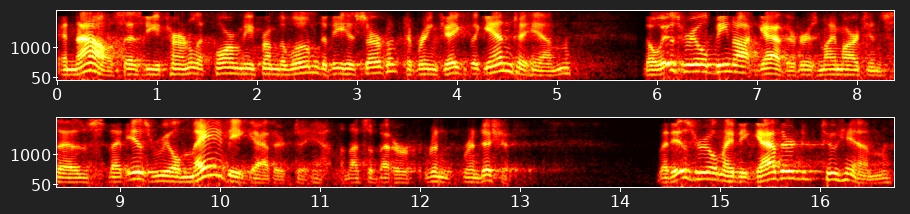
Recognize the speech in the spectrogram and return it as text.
And now, says the Eternal, it formed me from the womb to be his servant, to bring Jacob again to him, though Israel be not gathered, or as my margin says, that Israel may be gathered to him. And that's a better rendition. That Israel may be gathered to him,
